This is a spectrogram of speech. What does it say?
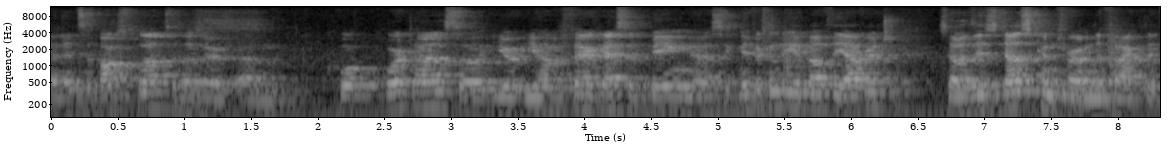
and it's a box plot, so those are um, quartiles, so you have a fair guess of being uh, significantly above the average. So this does confirm the fact that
